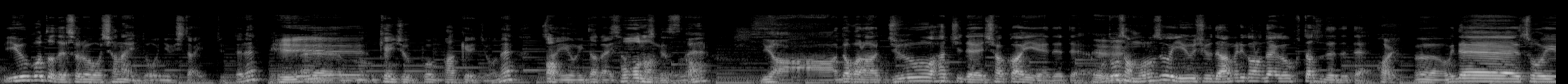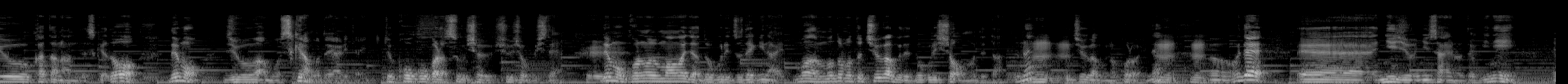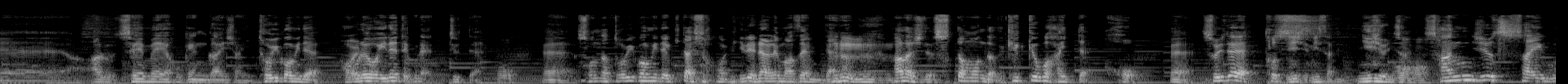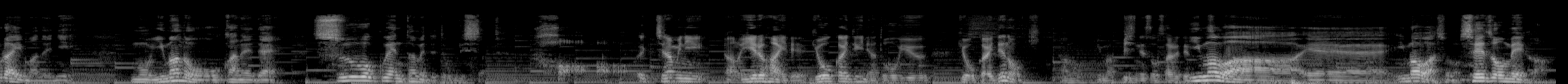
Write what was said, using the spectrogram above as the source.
いうことでそれを社内に導入したいって言ってね、えー研修パッケージをね、採用いただいたんですけどね。いやー、だから18で社会へ出て、えお父さんものすごい優秀でアメリカの大学2つで出て、ーはい。うん、で、そういう方なんですけど、でも自分はもう好きなことやりたい。って高校からすぐ就就職して、でもこのままじゃ独立できない。まあもともと中学で独立しよう思ってたんですよね。うんうん。中学の頃にね。うんうん。うん、で、えー、22歳の時に、えー、ある生命保険会社に飛び込みで、はい。俺を入れてくれって言って、えー、そんな飛び込みで来た人を入れられませんみたいな話で吸ったもんだって結局入って、ほう。えー、それで、当時22歳。22歳おうおう、30歳ぐらいまでに、もう今のお金で数億円貯めて独立したんですよ。はあ。えちなみに、あの、言える範囲で、業界的にはどういう業界での、きあの、今、ビジネスをされてる今、は、えー、今はその製造メーカー。あ、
